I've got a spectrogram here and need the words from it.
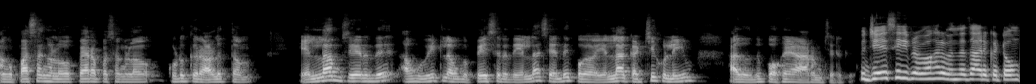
அவங்க பசங்களோ பேர பசங்களோ கொடுக்குற அழுத்தம் எல்லாம் சேர்ந்து அவங்க வீட்டில் அவங்க பேசுறது எல்லாம் சேர்ந்து இப்போ எல்லா கட்சிக்குள்ளேயும் அது வந்து புகைய ஆரம்பிச்சிருக்கு. இப்போ ஜெயசிடி பிரபாகர் வந்ததா இருக்கட்டும்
